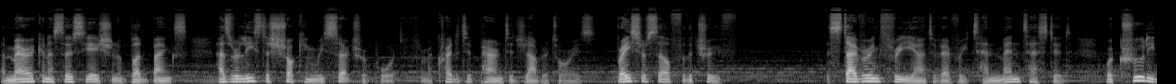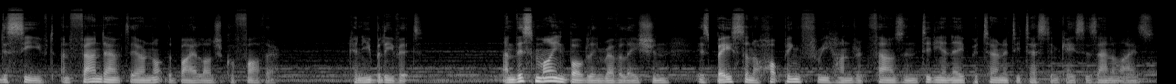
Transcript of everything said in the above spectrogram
American Association of Blood Banks has released a shocking research report from accredited parentage laboratories. Brace yourself for the truth. A staggering three out of every 10 men tested were cruelly deceived and found out they are not the biological father. Can you believe it? And this mind boggling revelation is based on a hopping 300,000 DNA paternity testing cases analyzed,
